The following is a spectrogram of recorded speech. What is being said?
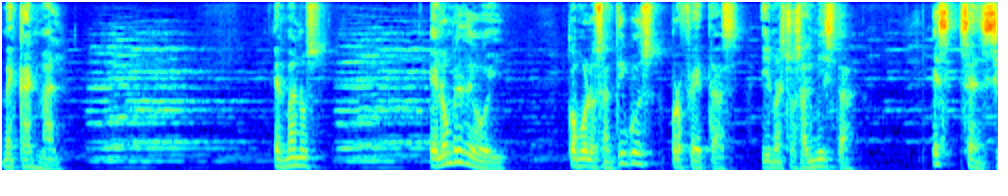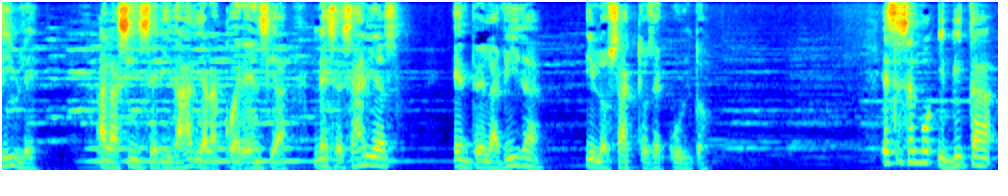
me caen mal. Hermanos, el hombre de hoy, como los antiguos profetas y nuestro salmista, es sensible a la sinceridad y a la coherencia necesarias entre la vida y los actos de culto. Este salmo invita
